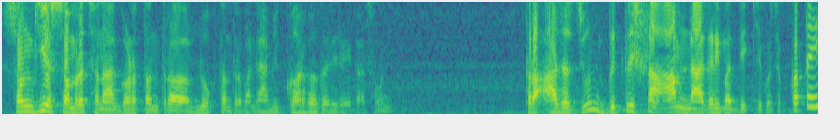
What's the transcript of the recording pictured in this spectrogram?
सङ्घीय संरचना गणतन्त्र लोकतन्त्र भन्ने हामी गर्व गरिरहेका छौँ नि। तर आज जुन वितृष्ण आम नागरिकमा देखिएको छ कतै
